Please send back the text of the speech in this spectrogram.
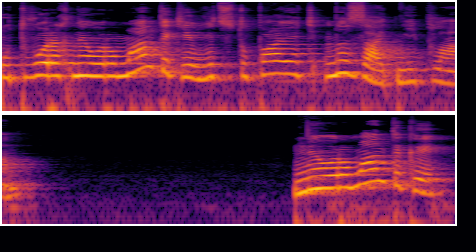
у творах неоромантиків відступають на задній план. Неоромантики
